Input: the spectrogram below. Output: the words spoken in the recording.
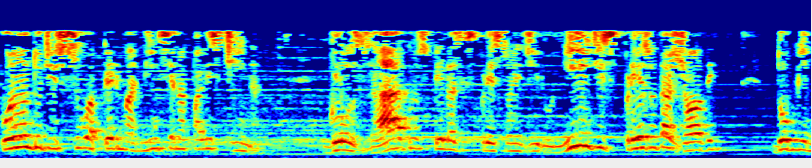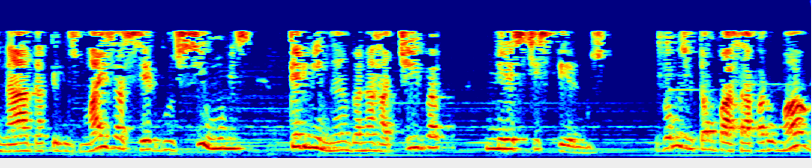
quando de sua permanência na Palestina, glosados pelas expressões de ironia e desprezo da jovem, dominada pelos mais acerbos ciúmes, terminando a narrativa nestes termos. Vamos então passar para o mal.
